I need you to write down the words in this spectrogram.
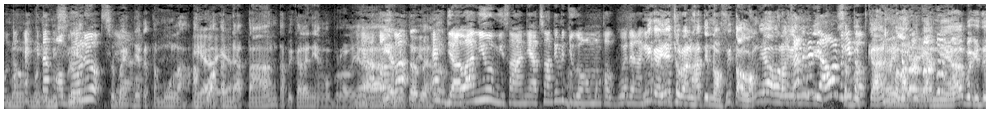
untuk Me- eh kita ngobrol yuk. Sebaiknya Ya. ketemu lah. Aku Iya, akan iya. datang, tapi kalian yang ngobrol ya. Ya, atau Iya, enggak, betul, ya. eh jalan yuk misalnya terus nanti lu juga ngomong ke gue dan Ini akhirnya kayaknya curahan hati Novi, tolong ya orang Kan yang di awal begitu. disebutkan Oh, iya, melakukannya begitu.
